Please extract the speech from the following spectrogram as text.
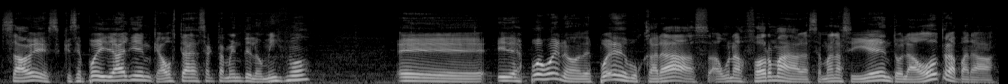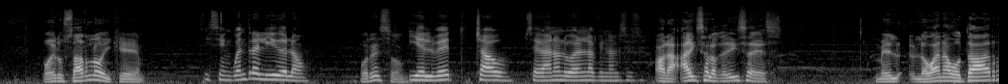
sabes que se puede ir alguien que a vos te haga exactamente lo mismo. eh, y después, bueno, después buscarás alguna forma la semana siguiente o la otra para poder usarlo y que... Y si encuentra el ídolo Por eso. y el Bet, chau, se gana un lugar en la final. Sí, sí. Ahora, Aixa lo que dice es, me lo- van a votar,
